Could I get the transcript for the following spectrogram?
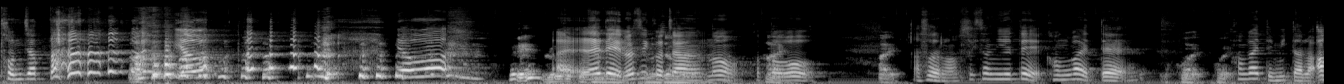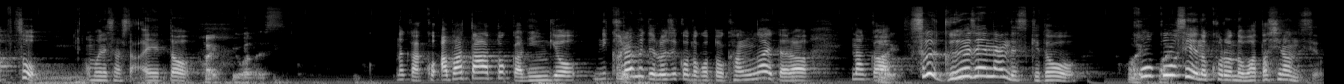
飛んじゃった。やば。やば。え？あれで、ロジコちゃんのことを、はい。はい。あ、そうだな、鈴木さんに入れて考えて、はい。はい。考えてみたら、あ、そう、思い出しました。えっ、と、はい。よかったです。なんかこう、アバターとか人形に絡めてロジコのことを考えたら、なんはいか、すごい偶然なんですけど、はい高校生の頃の私なんですよ。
